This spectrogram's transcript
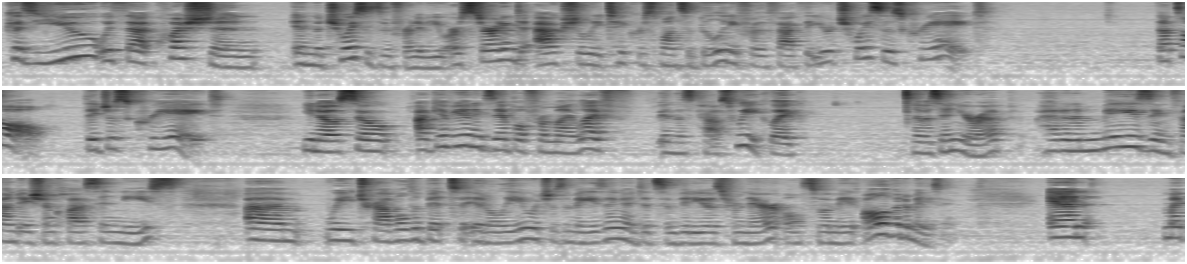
Because you, with that question and the choices in front of you, are starting to actually take responsibility for the fact that your choices create. That's all. They just create. You know, so I'll give you an example from my life in this past week. Like, I was in Europe, had an amazing foundation class in Nice um, we traveled a bit to Italy, which was amazing. I did some videos from there, also amazing. All of it amazing. And my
